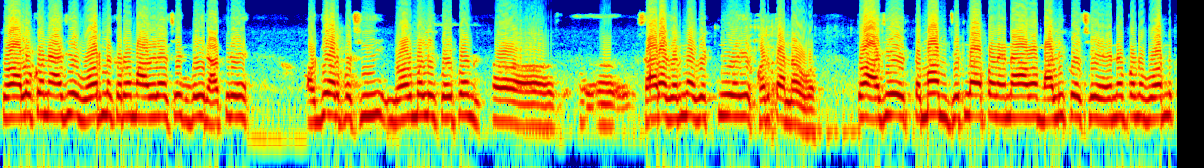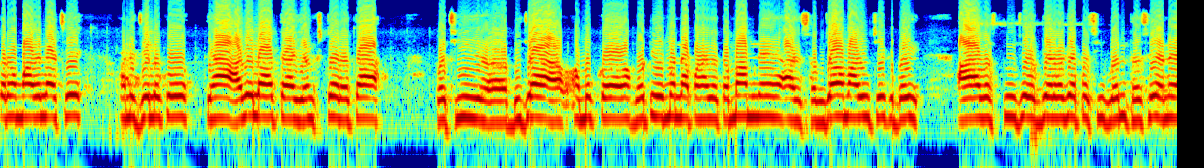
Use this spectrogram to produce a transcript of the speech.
તો આ લોકોને આજે વોર્ન કરવામાં આવેલા છે કે ભાઈ રાત્રે અગિયાર પછી નોર્મલી કોઈ પણ સારા ઘરના વ્યક્તિઓ એ ફરતા ન હોય. તો આજે તમામ જેટલા પણ એના આવા માલિકો છે, એને પણ વોર્ન કરવામાં આવેલા છે અને જે લોકો ત્યાં આવેલા હતા યંગસ્ટર હતા, પછી બીજા અમુક મોટી ઉંમરના પણ હતા, તમામને આ સમજાવવામાં આવ્યું છે કે ભાઈ, આ વસ્તુ જો અગિયાર વાગ્યા પછી બંધ થશે અને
